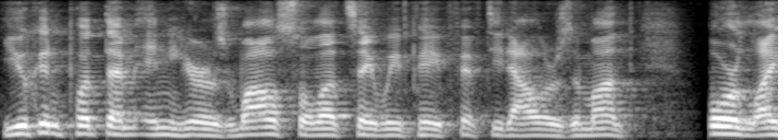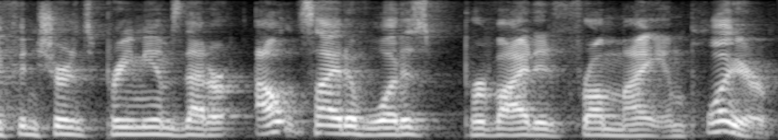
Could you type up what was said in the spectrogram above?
you can put them in here as well. So let's say we pay $50 a month for life insurance premiums that are outside of what is provided from my employer.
